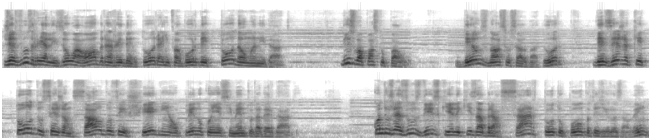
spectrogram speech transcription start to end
Jesus realizou a obra redentora em favor de toda a humanidade. Diz o apóstolo Paulo: Deus, nosso Salvador, deseja que todos sejam salvos e cheguem ao pleno conhecimento da verdade. Quando Jesus diz que ele quis abraçar todo o povo de Jerusalém,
